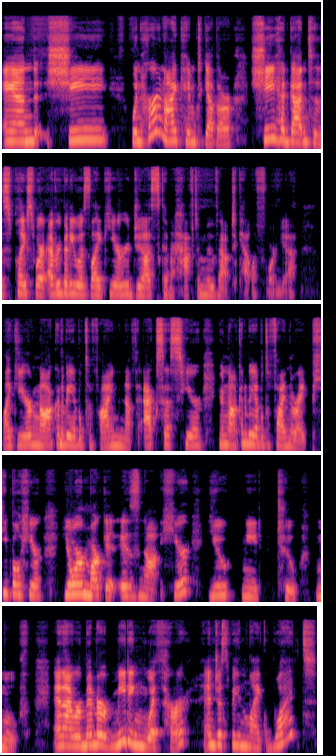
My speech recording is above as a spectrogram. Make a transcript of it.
And she when her and I came together, she had gotten to this place where everybody was like, You're just going to have to move out to California. Like, you're not going to be able to find enough access here. You're not going to be able to find the right people here. Your market is not here. You need to move. And I remember meeting with her and just being like, What?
